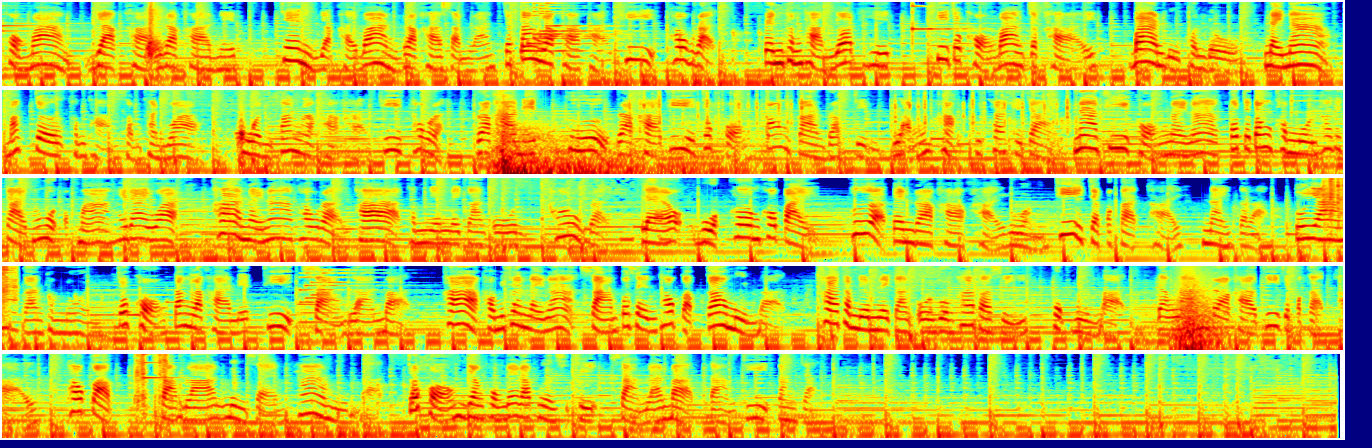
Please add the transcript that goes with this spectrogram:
าของบ้าน อยากขายราคาเน็ต เช่น อยากขายบ้านราคา 3 ล้าน จะตั้งราคาขายที่เท่าไหร่ เป็นคำถามยอดฮิตที่เจ้าของบ้านจะขายบ้านหรือคอนโด ในหน้ามักเจอคำถามสำคัญว่า ควรตั้งราคาขายที่เท่าไหร่ ราคาเน็ตคือราคาที่เจ้าของต้องการรับจริง หลังหักทุกค่าใช้จ่าย หน้าที่ของนายหน้าก็จะต้องคำนวณค่าใช้จ่ายทั้งหมดออกมาให้ได้ว่า ค่าในหน้าเท่าไหร่ ค่าธรรมเนียมในการโอนเท่าไหร่ แล้วบวกเพิ่มเข้าไป เพื่อเป็นราคาขายรวมที่จะประกาศขายในตลาด ตัวอย่างการคำนวณ เจ้าของตั้งราคาเน็ตที่ 3 ล้านบาท ค่าคอมมิชชั่นในหน้า 3%เท่ากับ 90,000 บาท ค่าธรรมเนียมในการโอนรวมค่าภาษี 60,000 บาท ดังนั้นราคาที่จะประกาศขาย เท่ากับ3ล้าน1แสน50,000 บาท เจ้าของยังคงได้รับเงินสุทธิ 3 ล้านบาทตามที่ตั้งใจ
